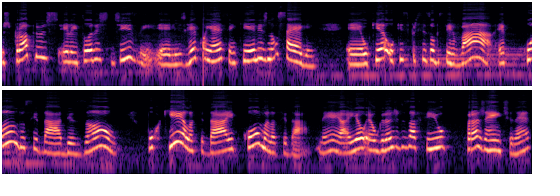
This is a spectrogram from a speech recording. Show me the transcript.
os próprios eleitores dizem, eles reconhecem que eles não seguem. É, o, que, é, o que se precisa observar é quando se dá adesão por que ela se dá e como ela se dá, né? Aí é, é o grande desafio para a gente, né?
